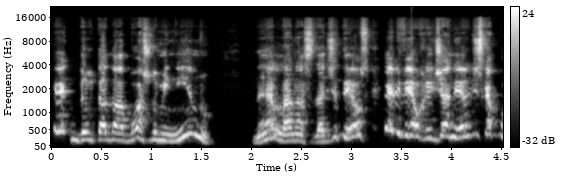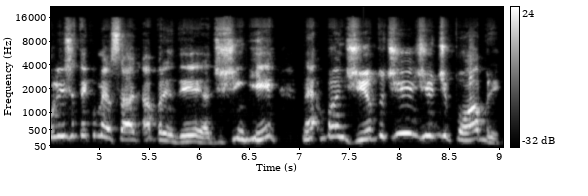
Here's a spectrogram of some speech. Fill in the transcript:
ele, da morte do menino, né, lá na Cidade de Deus, ele vem ao Rio de Janeiro e diz que a polícia tem que começar a aprender a distinguir né, bandido de, de, de, pobre.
